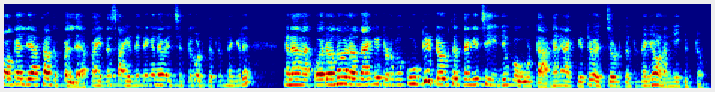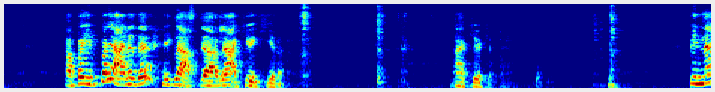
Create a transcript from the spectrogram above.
പുകയില്ലാത്ത അടുപ്പല്ലേ? അപ്പം അതിന്റെ സൈഡിൽ ഇങ്ങനെ വെച്ചിട്ട് കൊടുത്തിട്ടുണ്ടെങ്കിൽ ഇങ്ങനെ ഓരോന്ന് ഓരോന്നാക്കി ഇട്ട് കൊടുക്കും. കൂട്ടിയിട്ട് കൊടുത്തിട്ടുണ്ടെങ്കിൽ ചീഞ്ഞു പോകൂട്ടാ. അങ്ങനെ ആക്കിയിട്ട് വെച്ച് കൊടുത്തിട്ടുണ്ടെങ്കിൽ ഉണങ്ങി കിട്ടും. അപ്പൊ ഇപ്പൊ ഞാനിത് ഈ ഗ്ലാസ് ജാറിൽ ആക്കി വെക്കുകയാണ് ആക്കി വെക്കട്ടെ. പിന്നെ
